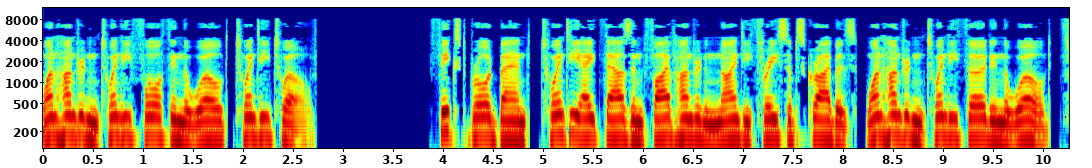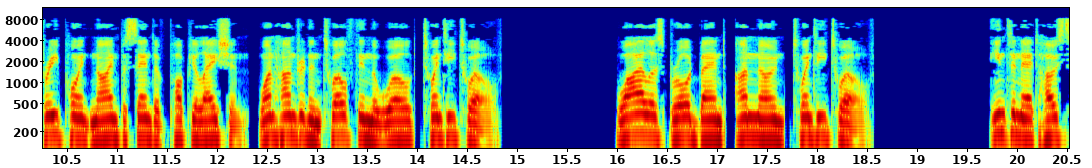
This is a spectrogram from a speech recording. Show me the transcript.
124th in the world 2012. Fixed broadband, 28,593 subscribers, 123rd in the world, 3.9% of population, 112th in the world 2012. Wireless broadband unknown 2012 Internet hosts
